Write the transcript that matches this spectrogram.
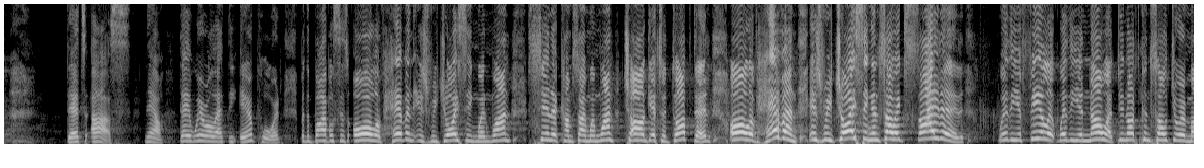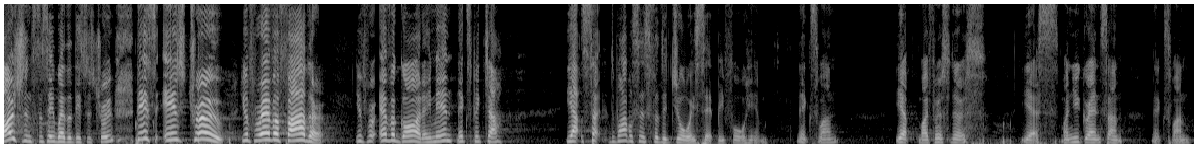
That's us. Now, they, we're all at the airport, but the Bible says all of heaven is rejoicing when one sinner comes home, when one child gets adopted. All of heaven is rejoicing and so excited. Whether you feel it, whether you know it, do not consult your emotions to see whether this is true. This is true. You're forever Father. You're forever God. Amen. Next picture. Yeah, so the Bible says for the joy set before him. Next one. Yep, my first nurse. Yes, my new grandson. Next one.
